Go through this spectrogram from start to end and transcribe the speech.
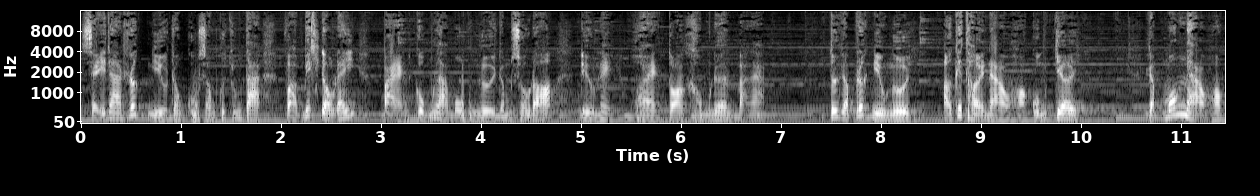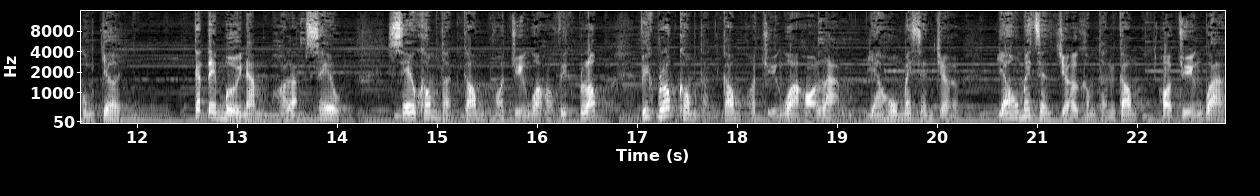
xảy ra rất nhiều trong cuộc sống của chúng ta. Và biết đâu đấy, bạn cũng là một người trong số đó. Điều này hoàn toàn không nên, bạn ạ. À. tôi gặp rất nhiều người, ở cái thời nào họ cũng chơi, gặp món nào họ cũng chơi. Cách đây 10 năm, họ làm sale. Sale không thành công, họ chuyển qua họ viết blog. Viết blog không thành công, họ chuyển qua họ làm yahoo messenger. Yahoo Messenger không thành công, họ chuyển qua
